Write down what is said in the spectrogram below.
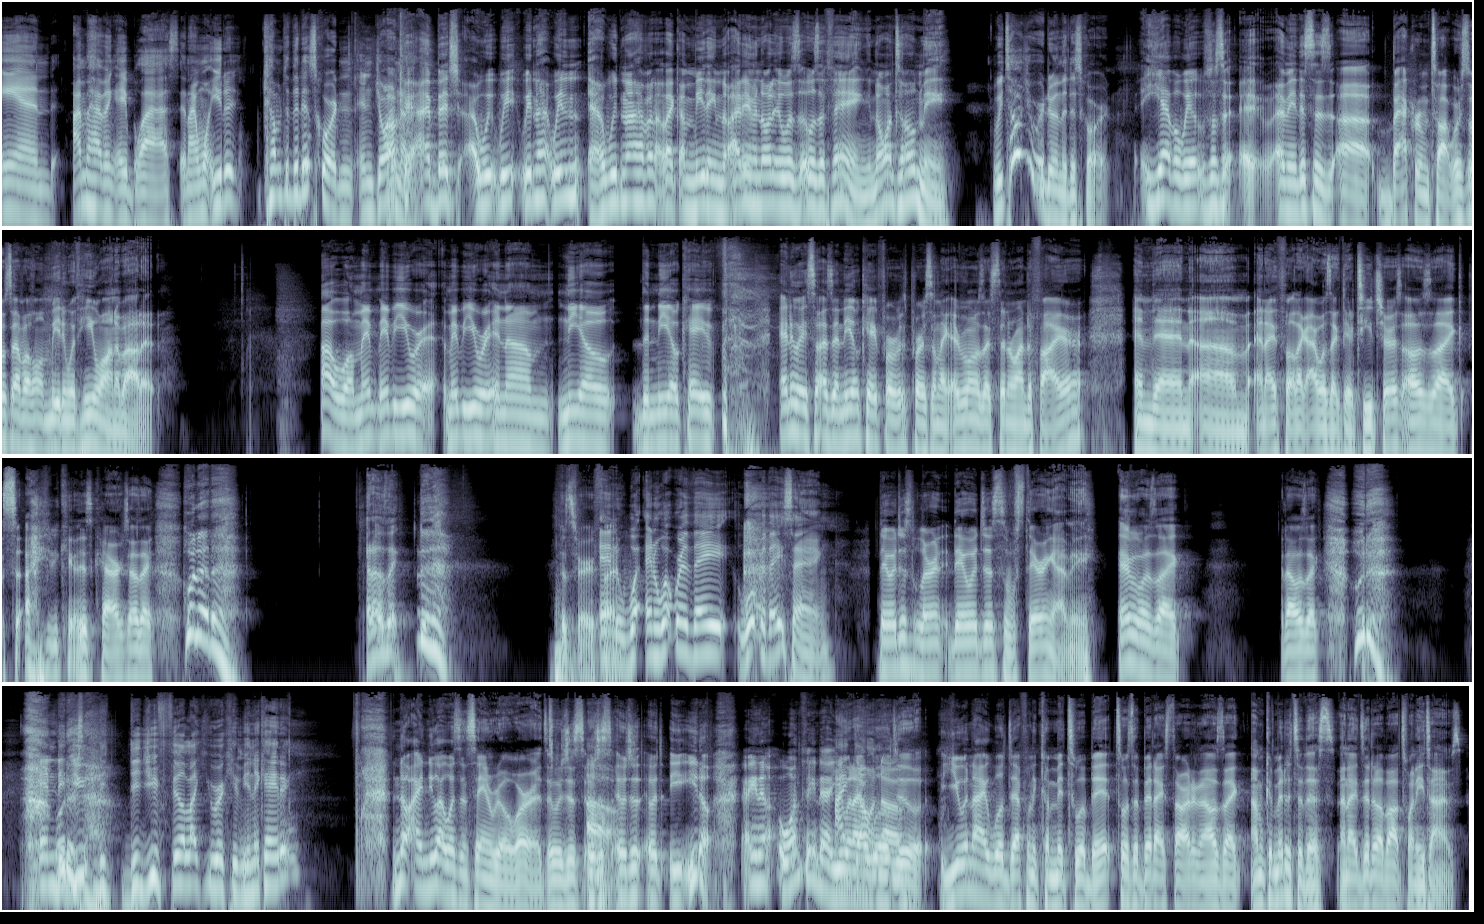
and I'm having a blast. And I want you to come to the Discord and, and join Okay, us. I bet you, we we we not we didn't uh, we did not have a, like a meeting. I didn't even know it was it was a thing. No one told me. we told you we are doing the Discord. Yeah, but we were supposed to. I mean, this is uh backroom talk. We're supposed to have a whole meeting with Hewan about it. Oh well, maybe, maybe you were maybe you were in um Neo the Neo cave. Anyway, so as a neo K person, like everyone was like sitting around the fire, and then um and I felt like I was like their teachers. I was like, so I became this character. I was like, and I was like, "Ugh." it's very fun. and what and what were they what were they saying? they were just learn. They were just staring at me. Everyone was like, and I was like. And did you did, did you feel like you were communicating? No, I knew I wasn't saying real words. It was just, it was just, Oh. it was just, it was, you know, you know, one thing that you I and I will know. do, you and I will definitely commit to a bit. So it's a bit I started, and I was like, I'm committed to this, and I did it about twenty times.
